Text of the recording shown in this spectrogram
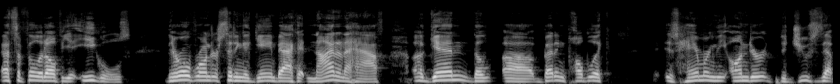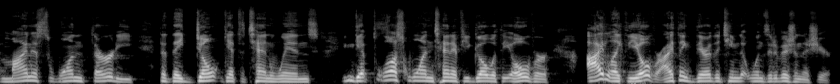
That's the Philadelphia Eagles. They're over under sitting a game back at nine and a half. Again, the uh, betting public is hammering the under. The juice is at minus 130 that they don't get to 10 wins. You can get plus 110 if you go with the over. I like the over. I think they're the team that wins the division this year.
